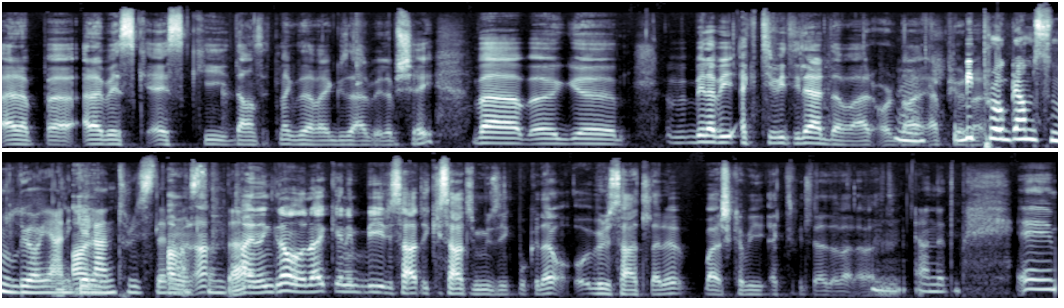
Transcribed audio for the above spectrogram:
Arap e, arabesk eski dans etmek de var güzel böyle bir şey ve e, böyle bir aktiviteler de var orada Hı. yapıyorlar. Bir program sunuluyor yani Aynen. gelen turistlere Aynen, aslında. Aynen genel olarak yani bir saat iki saat müzik bu kadar. Öbür saatleri başka bir aktiviteler de var evet. Hı, anladım. Ee,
